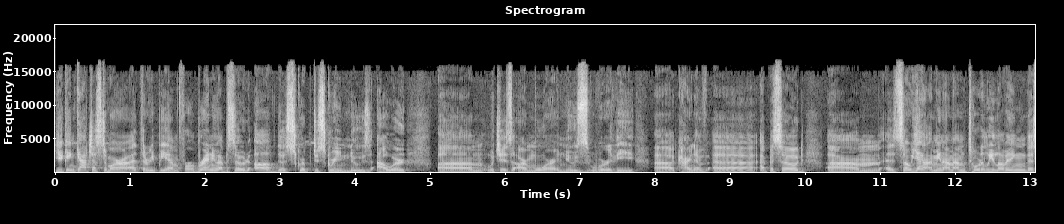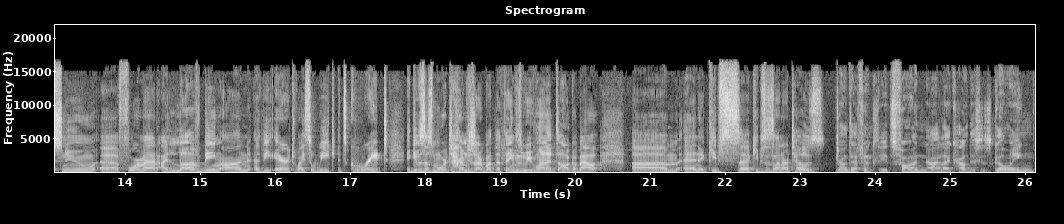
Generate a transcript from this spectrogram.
You can catch us tomorrow at 3 p.m. for a brand new episode of the Script to Screen News Hour, um, which is our more newsworthy uh, kind of uh, episode. Um, so, yeah, I mean, I'm, I'm totally loving this new uh, format. I love being on the air twice a week. It's great. It gives us more time to talk about the things we want to talk about, um, and it keeps uh, keeps us on our toes. No, definitely. It's fun. I like how this is going.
